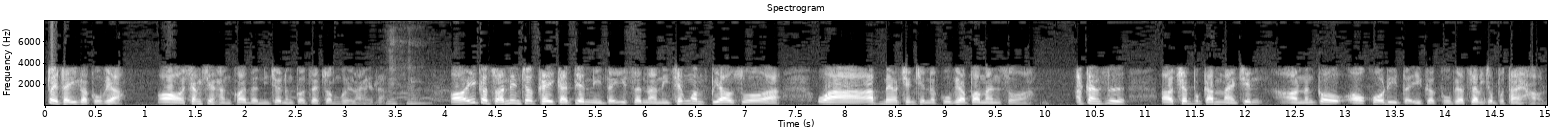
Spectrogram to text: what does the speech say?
对的一个股票。哦，相信很快的你就能够再赚回来的。嗯，哦，一个转念就可以改变你的一生啊！你千万不要说啊，哇啊，没有钱钱的股票抱满手啊啊，但是啊却不敢买进啊能够哦获利的一个股票，这样就不太好了。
